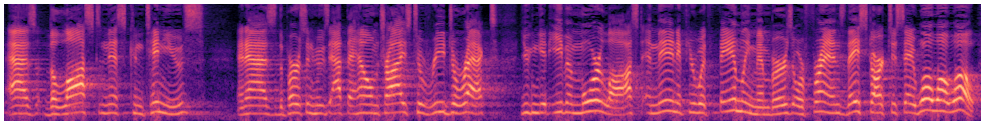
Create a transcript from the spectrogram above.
as the lostness continues, and as the person who's at the helm tries to redirect, you can get even more lost. And then, if you're with family members or friends, they start to say, Whoa, whoa, whoa,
